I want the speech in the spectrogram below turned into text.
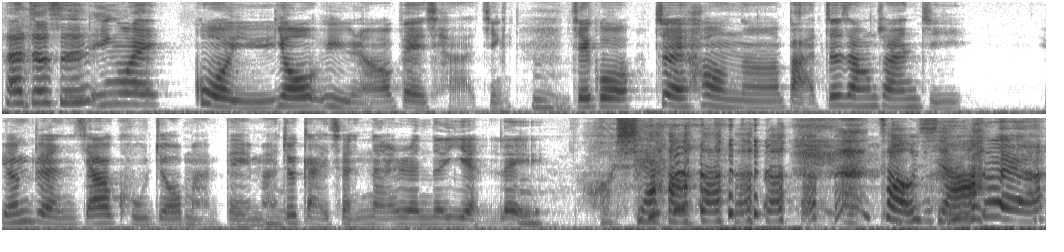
他就是因为过于忧郁，然后被查禁，嗯，结果最后呢，把这张专辑原本叫《苦酒满杯》嘛，嗯。就改成《男人的眼泪》。好瞎，超瞎。对啊，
